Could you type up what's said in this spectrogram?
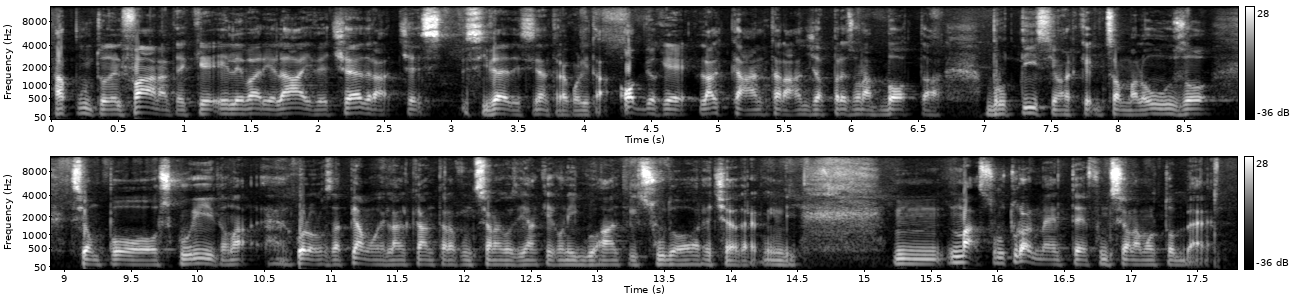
appunto del Fanatec e le varie live eccetera, cioè, si vede, si sente la qualità. Ovvio che l'Alcantara ha già preso una botta bruttissima perché insomma lo uso, si è un po' scurito, ma eh, quello lo sappiamo che l'Alcantara funziona così anche con i guanti, il sudore eccetera, quindi mm, ma strutturalmente funziona molto bene.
